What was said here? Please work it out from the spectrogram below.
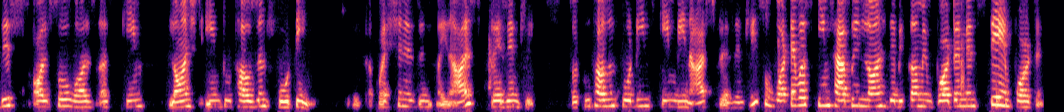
This also was a scheme launched in 2014. So the question is being asked presently. So 2014 scheme being asked presently. So whatever schemes have been launched, they become important and stay important.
